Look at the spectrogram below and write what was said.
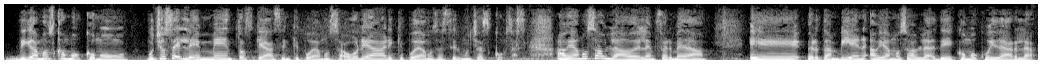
digamos como, como muchos elementos que hacen que podamos saborear y que podamos hacer muchas cosas. Habíamos hablado de la enfermedad, eh, pero también habíamos hablado de cómo cuidarla,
